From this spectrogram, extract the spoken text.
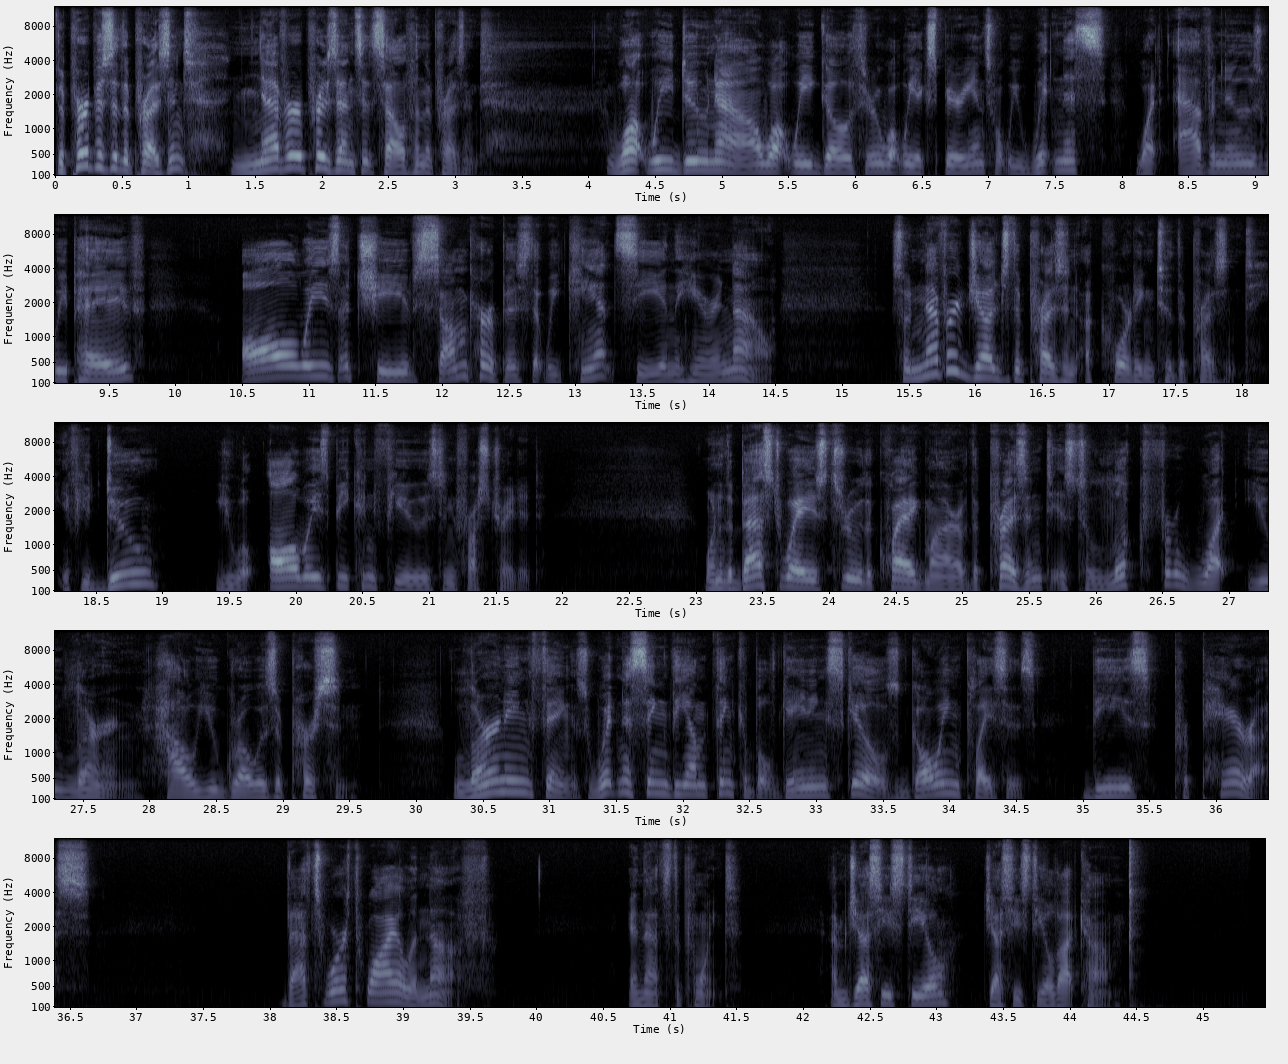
The purpose of the present never presents itself in the present. What we do now, what we go through, what we experience, what we witness, what avenues we pave, always achieves some purpose that we can't see in the here and now. So never judge the present according to the present. If you do, you will always be confused and frustrated. One of the best ways through the quagmire of the present is to look for what you learn, how you grow as a person. Learning things, witnessing the unthinkable, gaining skills, going places, these prepare us. That's worthwhile enough. And that's the point. I'm Jesse Steele, jessesteele.com.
